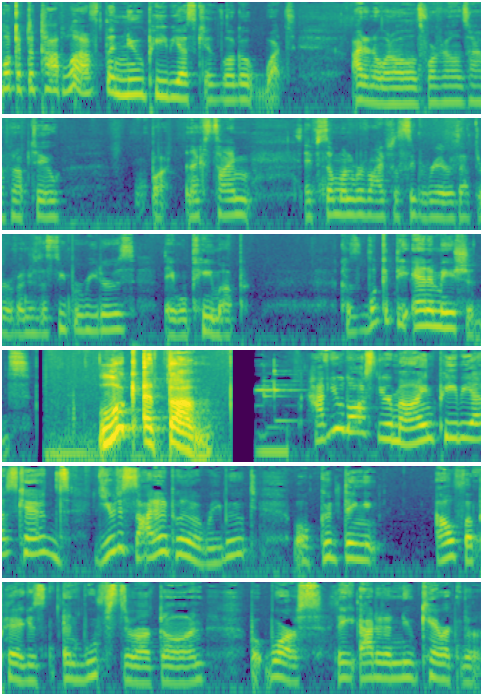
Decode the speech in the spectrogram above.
look at the top left, the new PBS Kids logo. What? I don't know what all those four villains have up to. But next time, if someone revives the Super Readers after Avengers the Super Readers, they will team up. Cause look at the animations. Look at them! Have you lost your mind, PBS kids? You decided to put in a reboot? Well, good thing Alpha Pig is, and Woofster are gone. But worse, they added a new character.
